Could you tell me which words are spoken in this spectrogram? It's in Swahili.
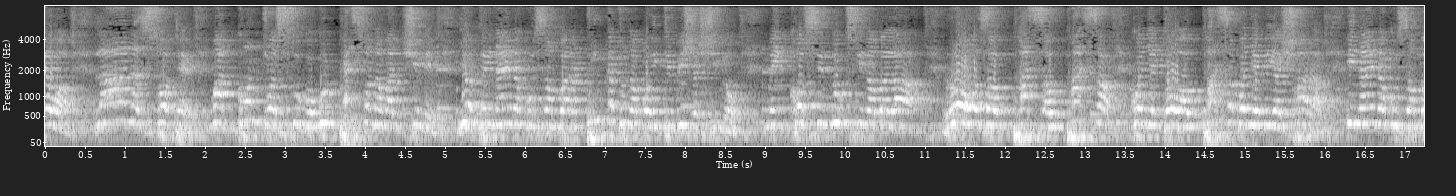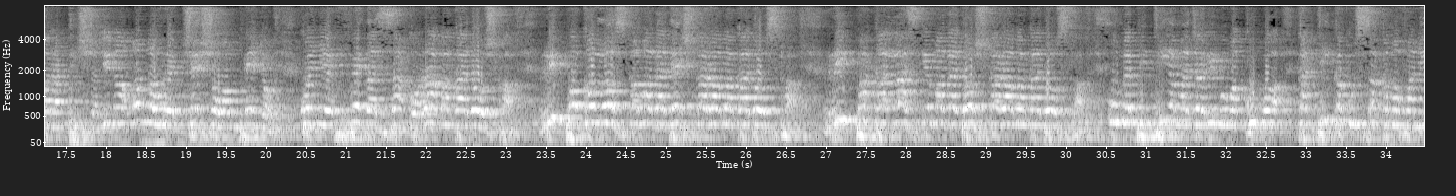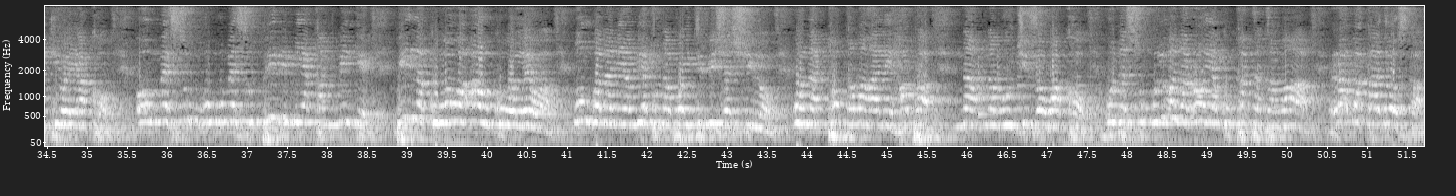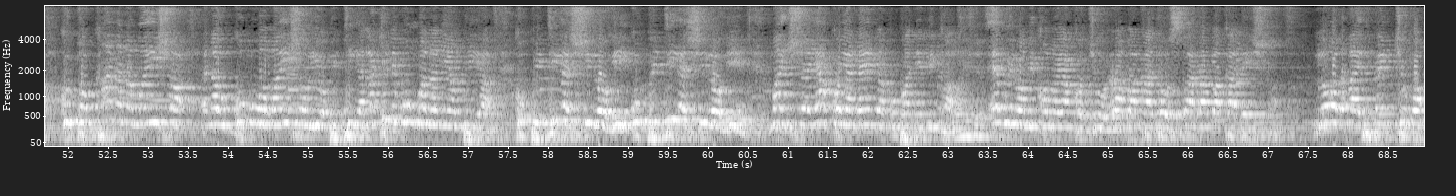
Ewa, laana zote, magonjwa sugu, kuteswa na majini, yote inaenda kusambaratika tunapohitimisha Shilo. Mikosi, nuksi na balaa, roho za upasa upasa kwenye ndoa, upasa kwenye biashara, inaenda kusambaratisha. Ninaona urejesho wa mpenyo kwenye fedha zako, rabakadoshka ripokoloska magadeshka rabakadoska ripakalaske makubwa katika kusaka mafanikio yako. Umesubiri miaka mingi bila kuoa au kuolewa. Mungu ananiambia tunapohitimisha shilo unatoka mahali hapa na, na muujiza wako. Unasumbuliwa na roho ya kukata tamaa. Rabakadoska kutokana na maisha na ugumu wa maisha uliopitia. Lakini mungu ananiambia kupitia shilo hii kupitia shilo hii maisha yako yanaenda kubadilika Yes. hebu inua mikono yako juu rabakadoska rabakadesha lord i thank you for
